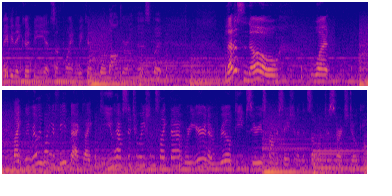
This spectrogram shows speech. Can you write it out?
Maybe they could be at some point. We can go longer on this, but let us know what. Like, we really want your feedback. Like, do you have situations like that where you're in a real deep, serious conversation and then someone just starts joking?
